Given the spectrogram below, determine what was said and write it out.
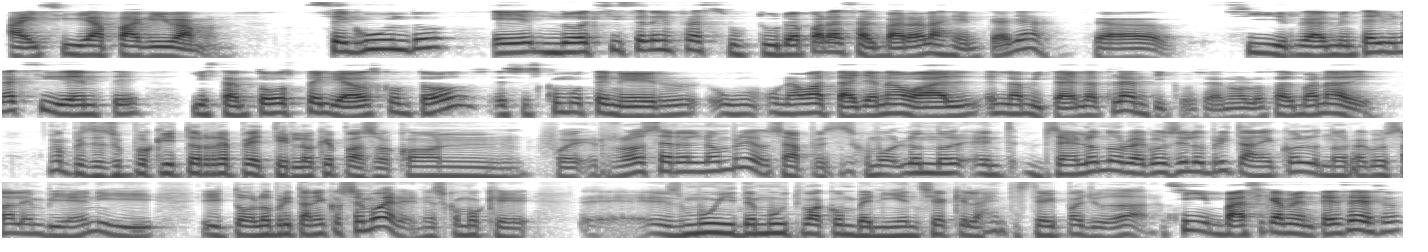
ahí sí apague y vámonos. Segundo, eh, no existe la infraestructura para salvar a la gente allá. O sea, si realmente hay un accidente y están todos peleados con todos, eso es como tener una batalla naval en la mitad del Atlántico, o sea, no lo salva nadie. No, pues es un poquito repetir lo que pasó con... ¿Fue Ross era el nombre? O sea, pues es como los, sean los noruegos y los británicos, los noruegos salen bien y, y, todos los británicos se mueren. Es como que eh, es muy de mutua conveniencia que la gente esté ahí para ayudar. Sí, básicamente es eso.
